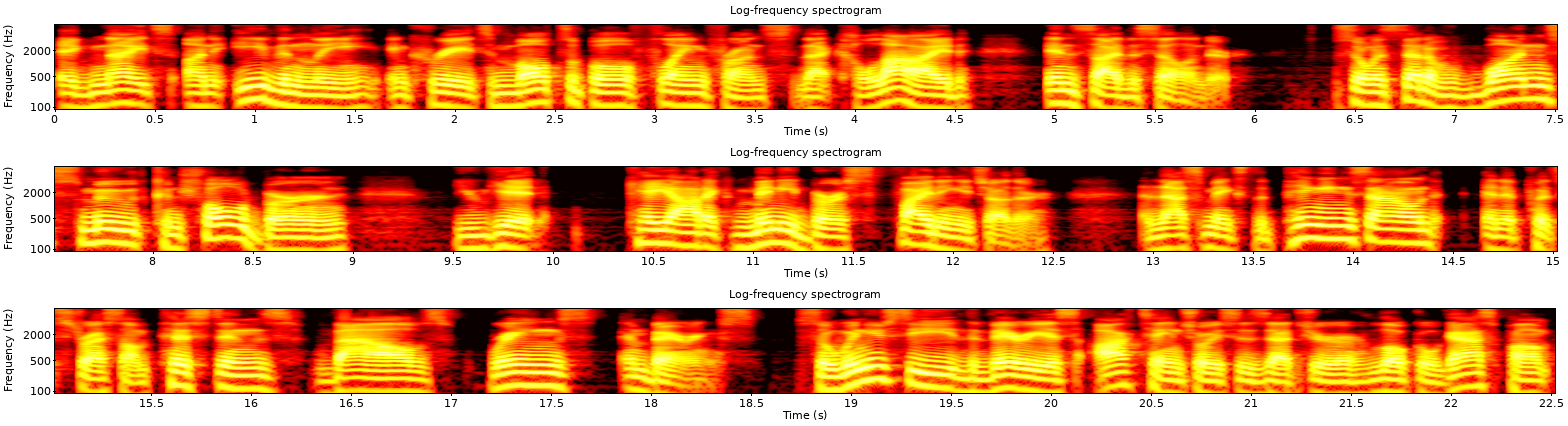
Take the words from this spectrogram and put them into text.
ignites unevenly and creates multiple flame fronts that collide inside the cylinder. So instead of one smooth controlled burn, you get chaotic mini bursts fighting each other. And that makes the pinging sound and it puts stress on pistons, valves, rings, and bearings. So when you see the various octane choices at your local gas pump,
